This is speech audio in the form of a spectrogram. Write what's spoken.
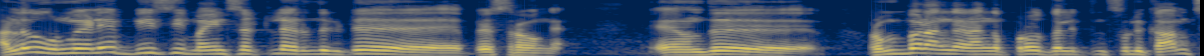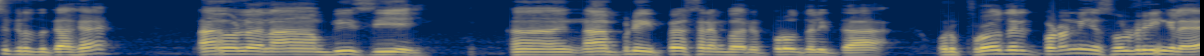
அல்லது உண்மையிலேயே பிசி மைண்ட் செட்டில் இருந்துக்கிட்டு பேசுகிறவங்க வந்து ரொம்ப நாங்கள் நாங்கள் ப்ரோ தலித்துன்னு சொல்லி காமிச்சிக்கிறதுக்காக நான் இவ்வளோ நான் பிசி நான் இப்படி பேசுகிறேன் பாரு ப்ரோ தலித்தா. ஒரு ப்ரோ தலித் படம் நீங்கள் சொல்கிறீங்களே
